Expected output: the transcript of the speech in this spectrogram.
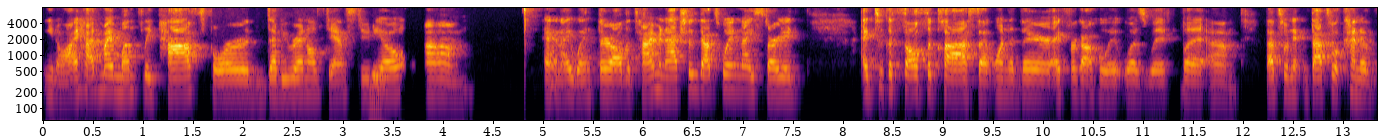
you know, I had my monthly pass for Debbie Reynolds Dance Studio, um, and I went there all the time. And actually, that's when I started. I took a salsa class at one of their. I forgot who it was with, but um, that's when it, that's what kind of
